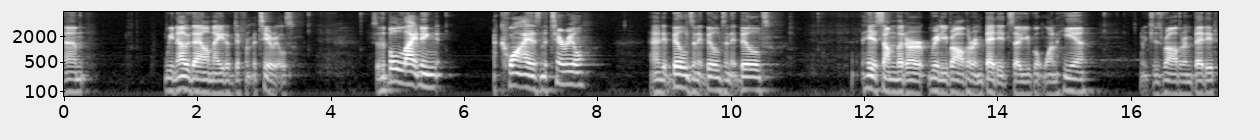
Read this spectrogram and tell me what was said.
um, we know they are made of different materials. So the ball lightning acquires material and it builds and it builds and it builds here's some that are really rather embedded. So you've got one here, which is rather embedded.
